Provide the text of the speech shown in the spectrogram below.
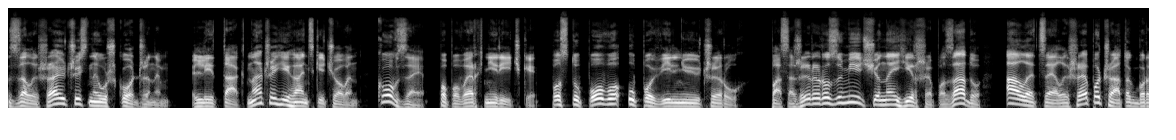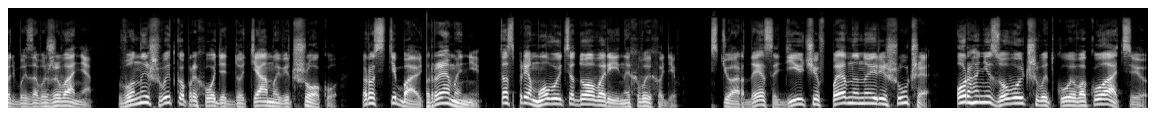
залишаючись неушкодженим. Літак, наче гігантський човен, ковзає по поверхні річки, поступово уповільнюючи рух. Пасажири розуміють, що найгірше позаду, але це лише початок боротьби за виживання. Вони швидко приходять до тями від шоку, розстібають ремені та спрямовуються до аварійних виходів. Стюардеси, діючи впевнено і рішуче, організовують швидку евакуацію,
